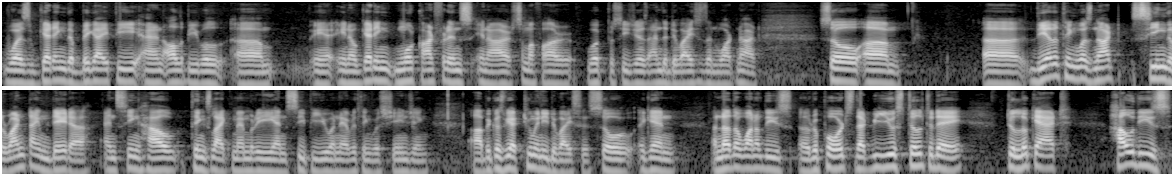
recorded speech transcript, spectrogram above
was getting the big IP and all the people um, you know, getting more confidence in our, some of our work procedures and the devices and whatnot. So um, uh, the other thing was not seeing the runtime data and seeing how things like memory and CPU and everything was changing uh, because we had too many devices. So again, another one of these uh, reports that we use still today to look at how these,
